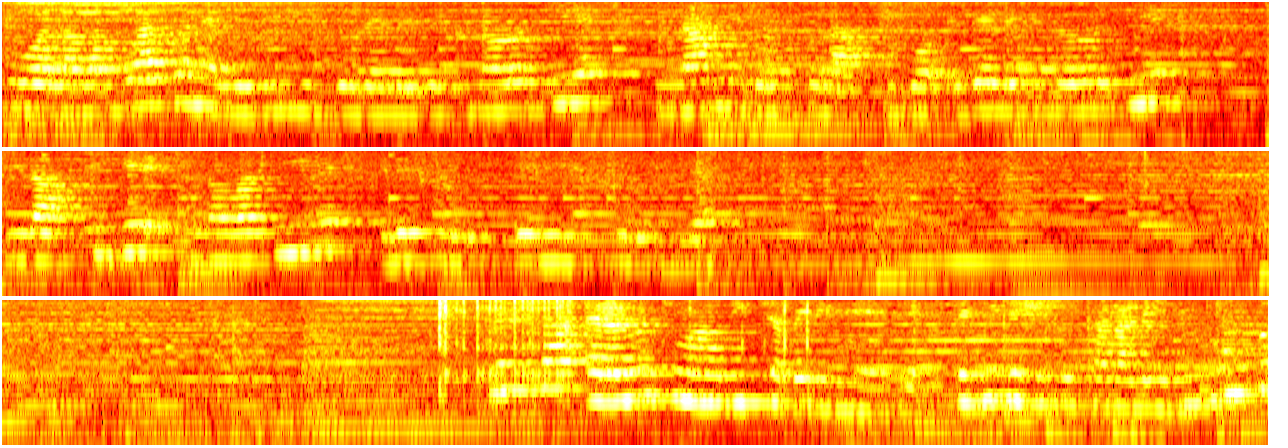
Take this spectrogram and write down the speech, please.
più all'avanguardia nell'utilizzo delle tecnologie in ambito scolastico e delle metodologie didattiche innovative ed, esclu- ed esclusive. Questa era l'ultima notizia per il mese. Seguiteci sul canale YouTube,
